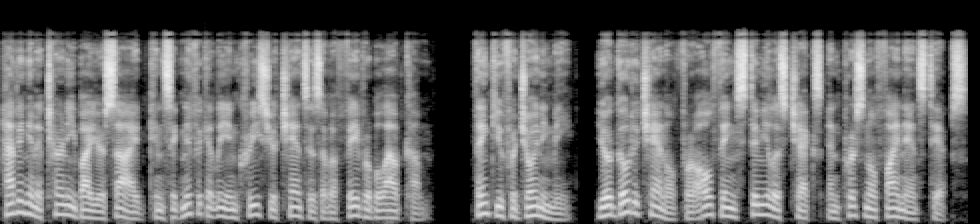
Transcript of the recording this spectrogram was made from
Having an attorney by your side can significantly increase your chances of a favorable outcome. Thank you for joining me, your go-to channel for all things stimulus checks and personal finance tips.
